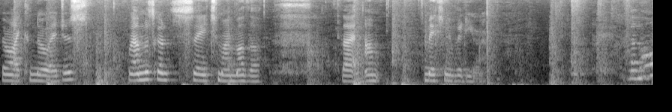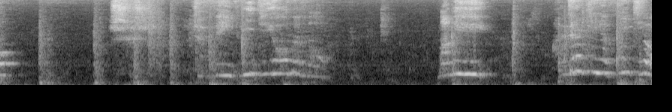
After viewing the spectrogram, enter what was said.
there are like no edges. Well, I'm just going to say to my mother that I'm making a video. Maman Je vidéo, maman Mommy I'm making a video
